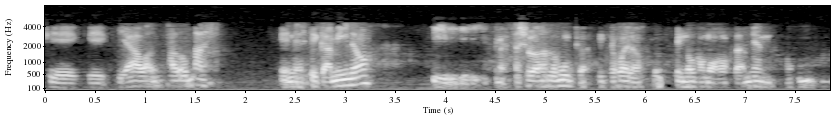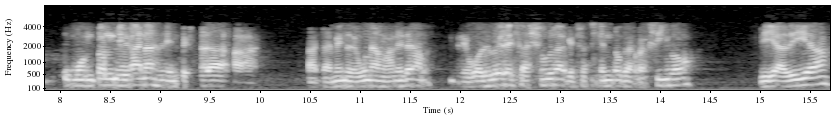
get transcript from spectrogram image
que, que, ha avanzado más en este camino y me está ayudando mucho. Así que bueno, tengo como también un, montón de ganas de empezar a, a, también de alguna manera devolver esa ayuda que yo siento que recibo día a día,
